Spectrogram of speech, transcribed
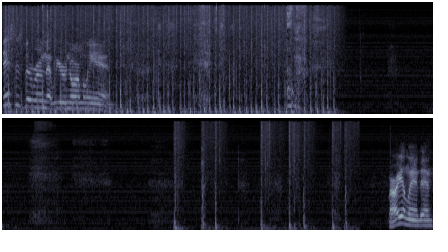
this is the room that we were normally in. You, Landon?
